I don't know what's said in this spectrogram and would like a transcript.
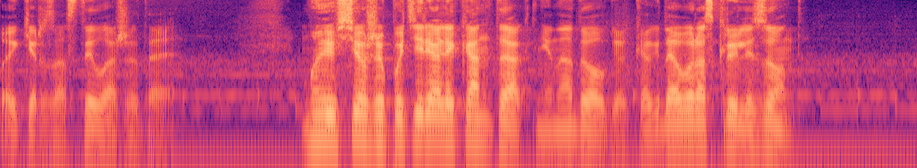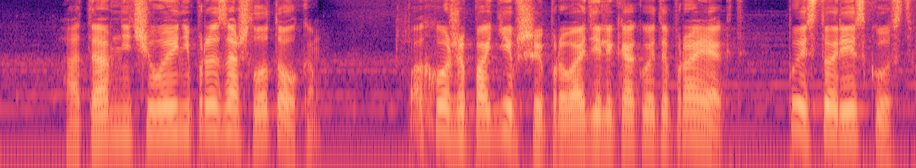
Беккер застыл, ожидая. Мы все же потеряли контакт ненадолго, когда вы раскрыли зонд. А там ничего и не произошло толком. Похоже, погибшие проводили какой-то проект по истории искусств.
